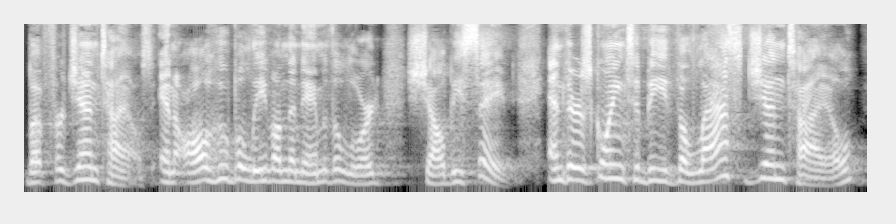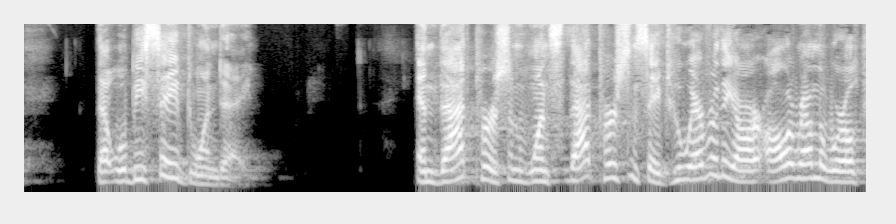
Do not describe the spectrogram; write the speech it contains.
but for Gentiles. And all who believe on the name of the Lord shall be saved. And there's going to be the last Gentile that will be saved one day. And that person, once that person saved, whoever they are all around the world,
